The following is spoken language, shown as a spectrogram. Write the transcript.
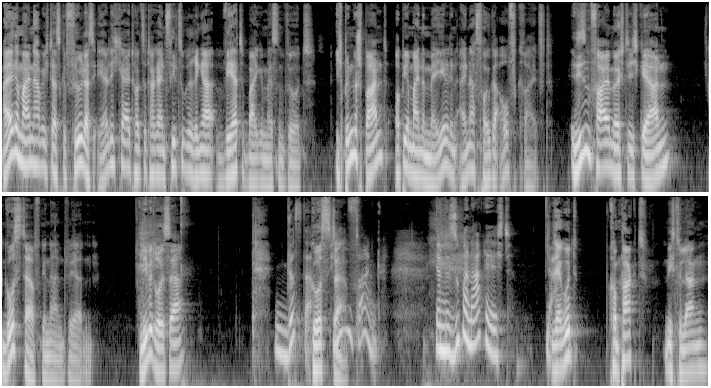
Allgemein habe ich das Gefühl, dass Ehrlichkeit heutzutage ein viel zu geringer Wert beigemessen wird. Ich bin gespannt, ob ihr meine Mail in einer Folge aufgreift. In diesem Fall möchte ich gern Gustav genannt werden. Liebe Grüße. Gustav. Gustav. Vielen Dank. Ja, eine super Nachricht. Ja. Sehr gut. Kompakt, nicht zu lang.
